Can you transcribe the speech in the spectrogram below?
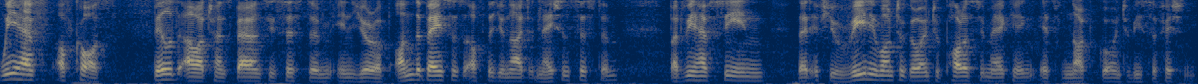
we have, of course, built our transparency system in Europe on the basis of the United Nations system, but we have seen that if you really want to go into policy making, it's not going to be sufficient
